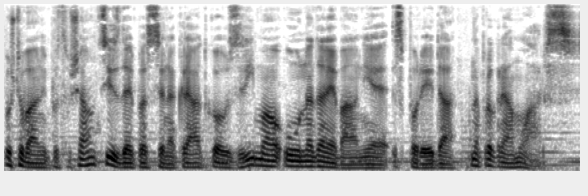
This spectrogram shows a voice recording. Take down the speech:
Spoštovani poslušalci, zdaj pa se na kratko ozrimo v nadaljevanje sporeda na programu Ars.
